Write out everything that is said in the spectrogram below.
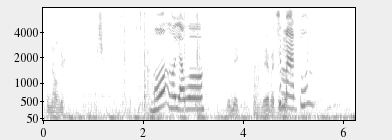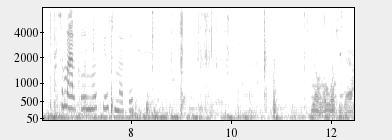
顺后嘅。 冇，我有喎。你咩？你系咪 smart tune smart tune nó kêu smart tune 你又攞我条嘅啊？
